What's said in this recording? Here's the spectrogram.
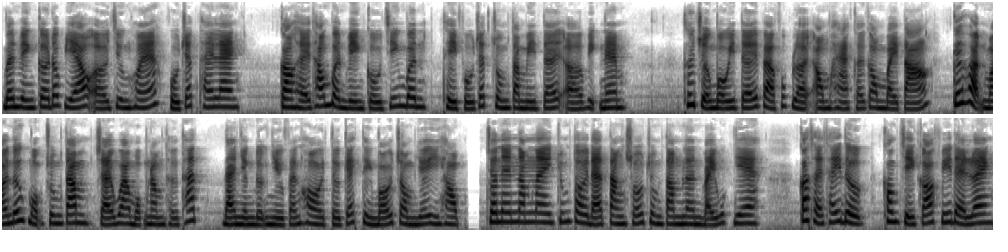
Bệnh viện Cơ đốc giáo ở Chương Hóa phụ trách Thái Lan, còn hệ thống bệnh viện cựu chiến binh thì phụ trách trung tâm y tế ở Việt Nam. Thứ trưởng Bộ Y tế và Phúc lợi ông Hà Khởi Công bày tỏ, kế hoạch mỗi nước một trung tâm trải qua một năm thử thách đã nhận được nhiều phản hồi từ các tiền bối trong giới y học. Cho nên năm nay chúng tôi đã tăng số trung tâm lên 7 quốc gia. Có thể thấy được, không chỉ có phía Đài Loan,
